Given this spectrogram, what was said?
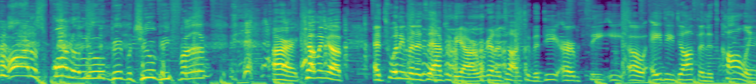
Oh, it'll spot a little bit, but you'll be fine. All right, coming up at 20 minutes after the hour, we're going to talk to the D Herb CEO. AD Dolphin is calling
